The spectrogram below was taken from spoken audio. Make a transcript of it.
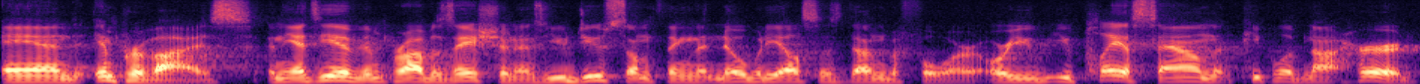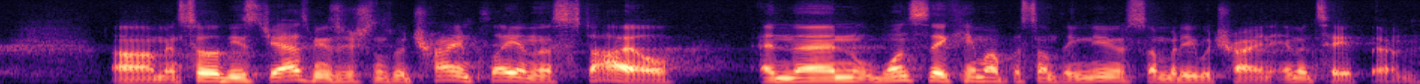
and improvise. And the idea of improvisation is you do something that nobody else has done before, or you, you play a sound that people have not heard. Um, and so these jazz musicians would try and play in this style, and then once they came up with something new, somebody would try and imitate them.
